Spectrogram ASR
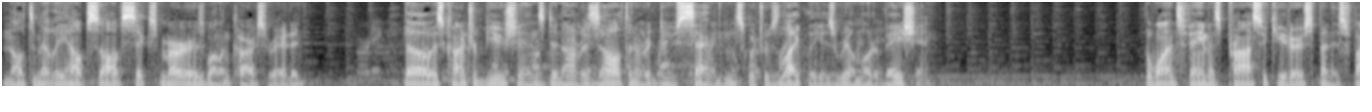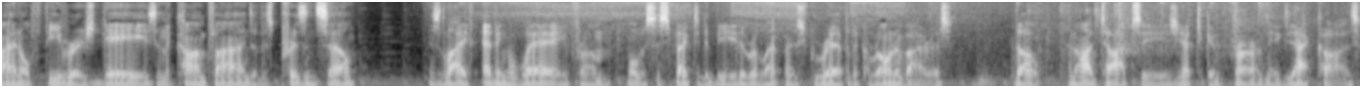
and ultimately helped solve six murders while incarcerated, though his contributions did not result in a reduced sentence, which was likely his real motivation. The once famous prosecutor spent his final feverish days in the confines of his prison cell, his life ebbing away from what was suspected to be the relentless grip of the coronavirus, though an autopsy is yet to confirm the exact cause.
